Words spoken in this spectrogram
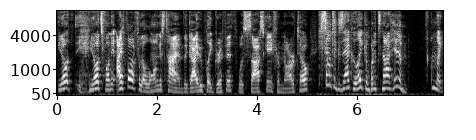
You know, you know what's funny? I thought for the longest time the guy who played Griffith was Sasuke from Naruto. He sounds exactly like him, but it's not him. I'm like,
